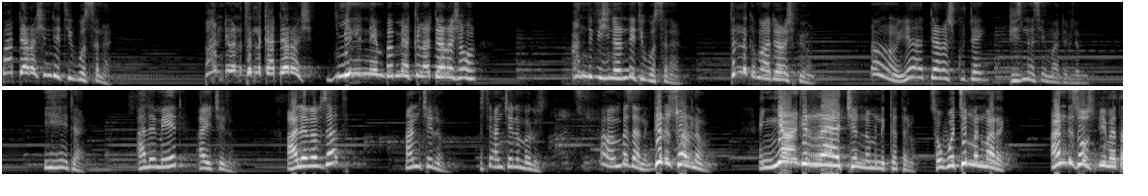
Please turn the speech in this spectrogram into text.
በአዳራሽ እንዴት ይወሰናል በአንድ የሆነ ትልቅ አዳራሽ ሚሊኒየም በሚያክል አዳራሽ አሁን አንድ visioner እንዴት ይወሰናል? ትልቅ አዳራሽ ቢሆን። የአዳራሽ ጉዳይ ቢዝነስም አይደለም። ይሄዳል። አለመሄድ አይችልም። አለመብዛት አንችልም። እስቲ አንችልም በሉ እንበዛለን ግን እሱ አይደለም። እኛ ግን ራዕያችን ነው የምንከተለው። ሰዎችን ምን ማድረግ? አንድ ሰው ውስጥ ቢመጣ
